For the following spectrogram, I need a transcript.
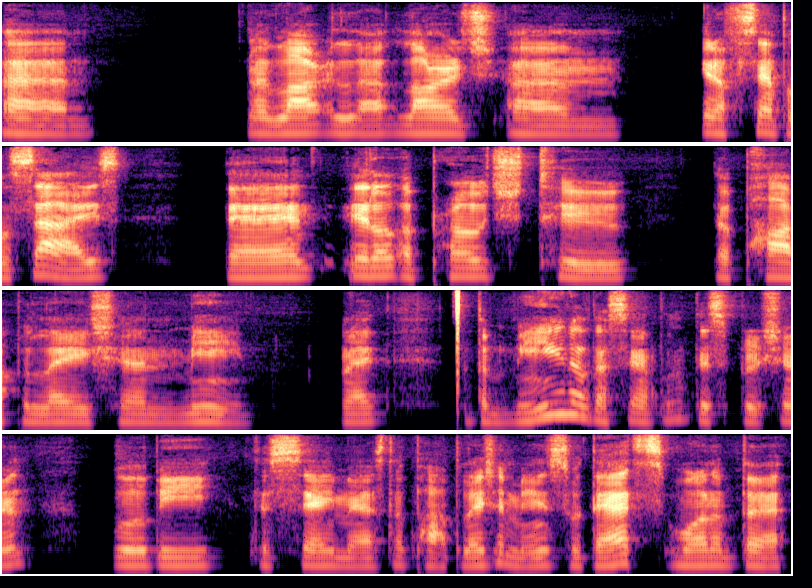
um, a lar large um, enough sample size, then it'll approach to the population mean, right? So the mean of the sample distribution will be the same as the population mean. So that's one of the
